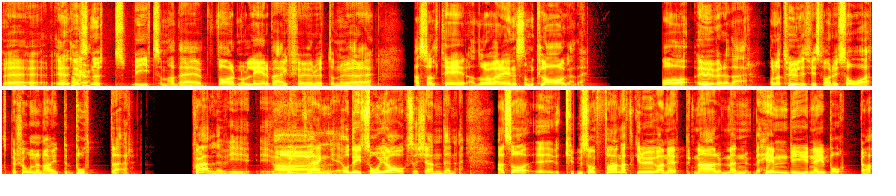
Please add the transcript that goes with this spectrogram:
Eh, en, Okej. en snuttbit som hade varit någon lerväg förut och nu är det asfalterad. Och då var det en som klagade. Och över det där. Och naturligtvis var det ju så att personen har inte bott där själv i, i Ah. skitlänge. Och det är så jag också kände. Nej. Alltså, eh, kul som fan att gruvan öppnar, men hembyn är ju borta.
